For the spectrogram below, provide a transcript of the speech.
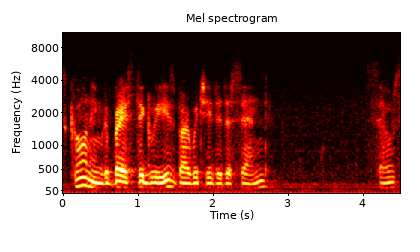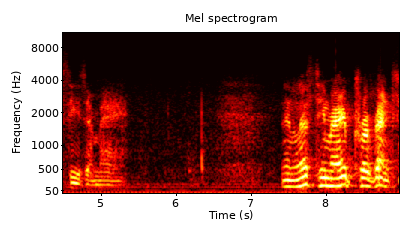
scorning the base degrees by which he did ascend. So Caesar may. Then lest he may prevent.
